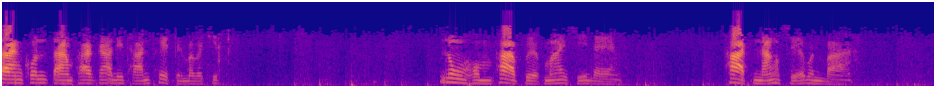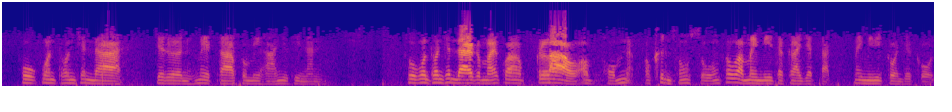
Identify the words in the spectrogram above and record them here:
ต่างคนต่างพาการอธิฐานเพศเป็นบรชิต นุ่งห่มผ้าเปลือกไม้สีแดง พาดหนังเสือบนบ่า ผูกมณฑลเช่นดา เจริญเมตตาพรมิหารอยู่ที่นั้นถูกมณฑลเช่นใดก็หมายความกล้าวเอาผมเนี่ยเอาขึ้นสูงสูง เพราะว่าไม่มีตะกายจะตัด ไม่มีโกนจะโกน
